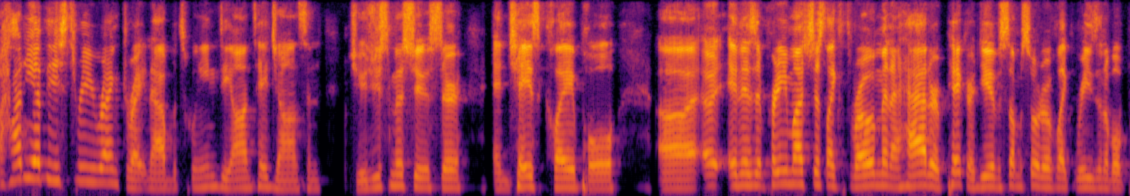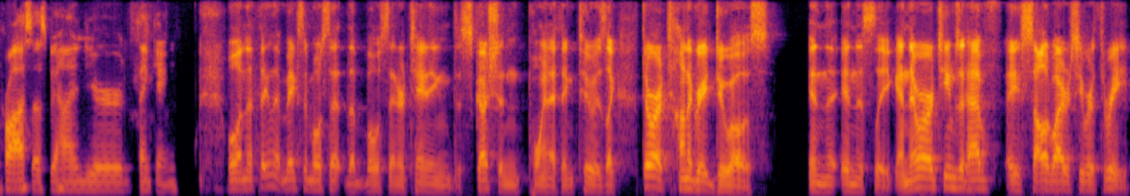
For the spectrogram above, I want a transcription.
how do you have these three ranked right now between Diontae Johnson, Juju Smith-Schuster and Chase Claypool? Uh, uh, and is it pretty much just like throw them in a hat or pick, or do you have some sort of like reasonable process behind your thinking? Well, and the thing that makes it most the most entertaining discussion point, I think, too, is like there are a ton of great duos in the in this league. And there are teams that have a solid wide receiver three.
